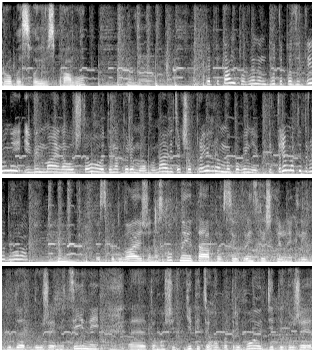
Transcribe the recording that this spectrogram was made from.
робить свою справу. Капітан повинен бути позитивний і він має налаштовувати на перемогу. Навіть якщо проіграємо, ми повинні підтримати друг друга. Сподіваюся, що наступний етап всеукраїнських шкільних ліг буде дуже емоційний, е, тому що діти цього потребують, діти дуже е,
